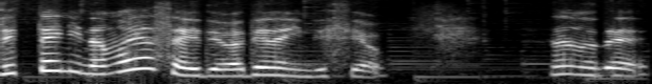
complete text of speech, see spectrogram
絶対に生野菜では出ないんですよ。なので、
